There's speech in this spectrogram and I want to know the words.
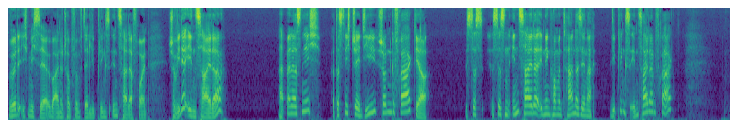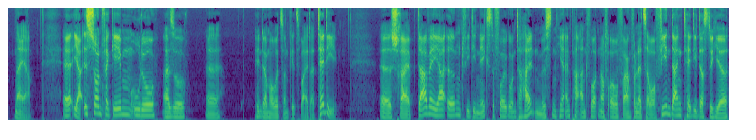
würde ich mich sehr über eine Top 5 der Lieblings-Insider freuen. Schon wieder Insider? Hat man das nicht? Hat das nicht JD schon gefragt? Ja. Ist das, ist das ein Insider in den Kommentaren, dass ihr nach Lieblingsinsidern fragt? Naja. Äh, ja, ist schon vergeben, Udo. Also, äh, hinterm Horizont geht's weiter. Teddy. Äh, schreibt, da wir ja irgendwie die nächste Folge unterhalten müssen, hier ein paar Antworten auf eure Fragen von letzter Woche. Vielen Dank, Teddy, dass du hier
